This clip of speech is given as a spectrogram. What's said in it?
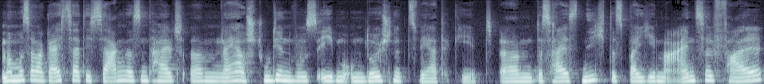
Man muss aber gleichzeitig sagen, das sind halt, ähm, naja, Studien, wo es eben um Durchschnittswerte geht. Ähm, das heißt nicht, dass bei jedem Einzelfall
